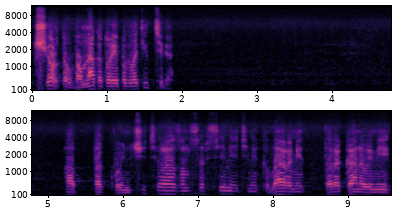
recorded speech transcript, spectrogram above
чертова волна, которая поглотит тебя. А покончить разом со всеми этими Кларами, Таракановыми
